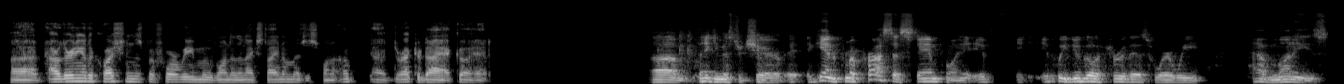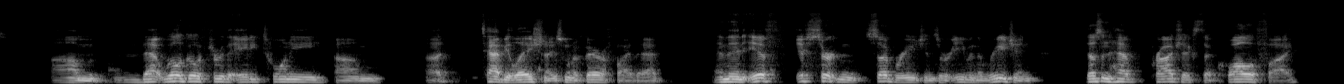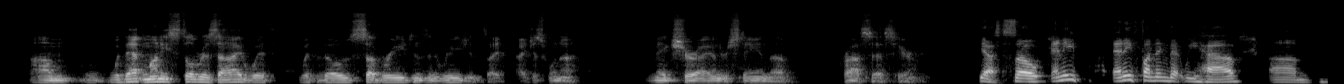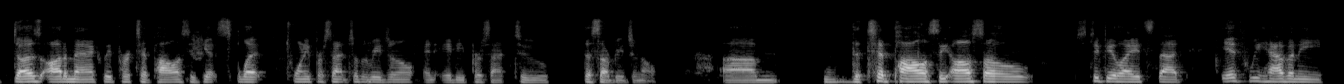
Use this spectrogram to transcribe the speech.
Uh, Are there any other questions before we move on to the next item? I just want to, Director Dyak, go ahead. Um, Thank you, Mr. Chair. Again, from a process standpoint, if, if we do go through this where we have monies, um, that will go through the 80-20 um, uh, tabulation. I just want to verify that. And then if, if certain subregions or even the region doesn't have projects that qualify, um, would that money still reside with, with those subregions and regions? I, I just want to make sure I understand the process here. Yes, so any, any funding that we have um, does automatically per tip policy get split twenty percent to the regional and eighty percent to the sub-regional. Um, the tip policy also stipulates that if we have any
